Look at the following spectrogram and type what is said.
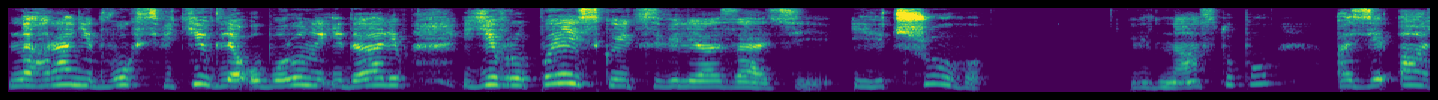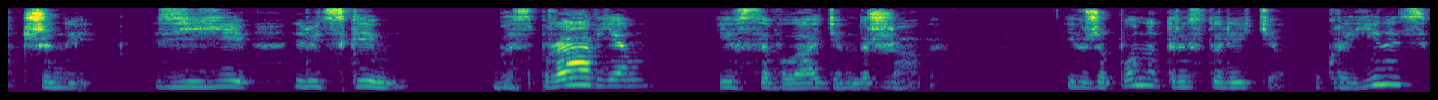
на грані двох світів для оборони ідеалів європейської цивілізації. І від чого? Від наступу Азіатчини з її людським безправ'ям і всевладдям держави. І вже понад три століття українець,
